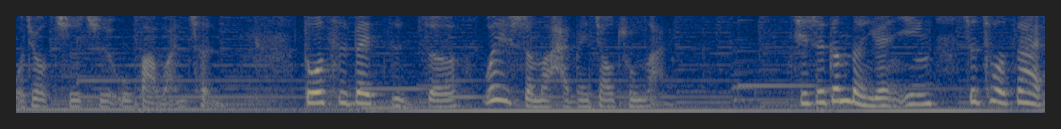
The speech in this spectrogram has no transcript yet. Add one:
我就迟迟无法完成，多次被指责为什么还没交出来。其实根本原因是错在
